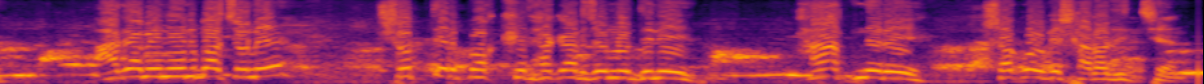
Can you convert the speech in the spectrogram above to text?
আগামী নির্বাচনে সত্যের পক্ষে থাকার জন্য তিনি হাত নেড়ে সকলকে সাড়া দিচ্ছেন।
